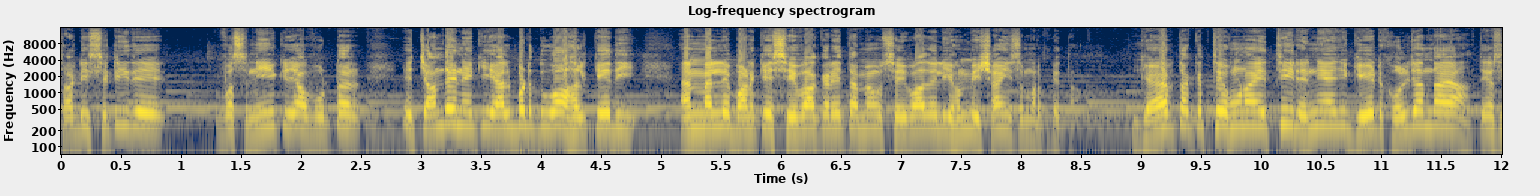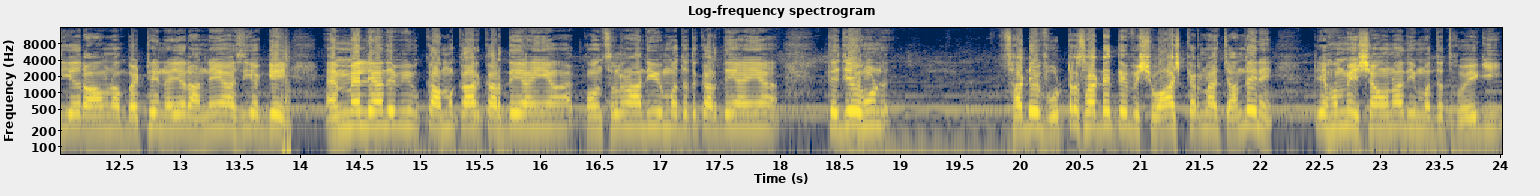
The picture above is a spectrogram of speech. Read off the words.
ਸਾਡੀ ਸਿਟੀ ਦੇ ਵਸਨੀਕ ਜਾਂ ਵੋਟਰ ਇਹ ਚਾਹੁੰਦੇ ਨੇ ਕਿ ਐਲਬਰਟ ਦੂਆ ਹਲਕੇ ਦੀ ਐਮਐਲਏ ਬਣ ਕੇ ਸੇਵਾ ਕਰੇ ਤਾਂ ਮੈਂ ਉਹ ਸੇਵਾ ਦੇ ਲਈ ਹਮੇਸ਼ਾ ਹੀ ਸਮਰਪਿਤ ਹਾਂ। ਗੈਪ ਤਾਂ ਕਿੱਥੇ ਹੋਣਾ, ਇੱਥੇ ਹੀ ਰਹਿੰਦੇ ਆ ਜੀ, ਗੇਟ ਖੁੱਲ ਜਾਂਦਾ ਆ ਤੇ ਅਸੀਂ ਆਰਾਮ ਨਾਲ ਬੈਠੇ ਨਜ਼ਰ ਆਨੇ ਆ ਅਸੀਂ ਅੱਗੇ ਐਮਐਲਏਆਂ ਦੇ ਵੀ ਕੰਮਕਾਰ ਕਰਦੇ ਆਏ ਆ ਕੌਂਸਲਰਾਂ ਦੀ ਵੀ ਮਦਦ ਕਰਦੇ ਆਏ ਆ ਤੇ ਜੇ ਹੁਣ ਸਾਡੇ ਵੋਟਰ ਸਾਡੇ ਤੇ ਵਿਸ਼ਵਾਸ ਕਰਨਾ ਚਾਹੁੰਦੇ ਨੇ ਤੇ ਹਮੇਸ਼ਾ ਉਹਨਾਂ ਦੀ ਮਦਦ ਹੋਏਗੀ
